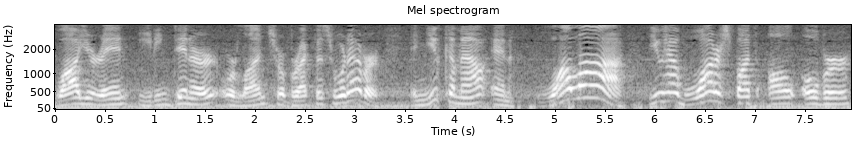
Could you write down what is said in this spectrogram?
while you're in eating dinner or lunch or breakfast or whatever. And you come out and voila, you have water spots all over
